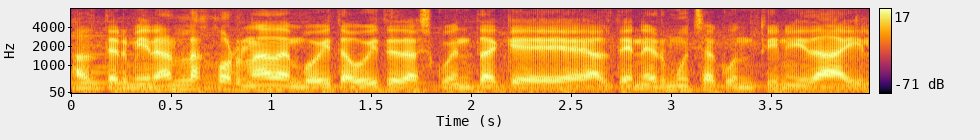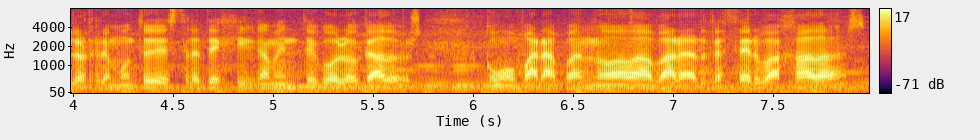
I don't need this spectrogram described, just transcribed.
Al terminar la jornada en Boitaúy te das cuenta que al tener mucha continuidad y los remontes estratégicamente colocados como para no parar de hacer bajadas,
